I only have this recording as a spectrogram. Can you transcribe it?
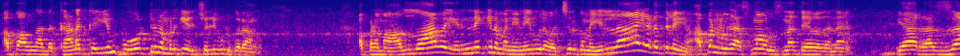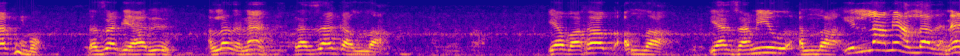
அப்போ அவங்க அந்த கணக்கையும் போட்டு நம்மளுக்கு சொல்லி கொடுக்குறாங்க. அப்போ நம்ம அல்லாவை என்னைக்கு நம்ம நினைவில் வச்சுருக்கோமோ எல்லா இடத்துலையும். அப்போ நம்மளுக்கு அஸ்மா உலுசுனா தேவை தானே? யார்? ரஸாக்கும்போம் ரஸாக் யார்? அல்லாஹ் தானே? ரஸாக் அல்லாஹ். யா வஹாப் அல்லாஹ். யா ஜமீவ் அல்லாஹ். எல்லாமே அல்லாஹ் தானே?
